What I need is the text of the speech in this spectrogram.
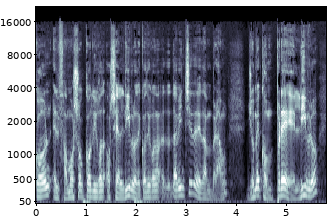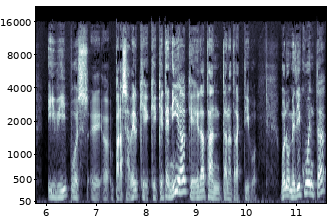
con el famoso código, o sea, el libro de Código da Vinci de Dan Brown. Yo me compré el libro y vi, pues, eh, para saber qué, qué, qué, tenía que era tan, tan atractivo. Bueno, me di cuenta,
